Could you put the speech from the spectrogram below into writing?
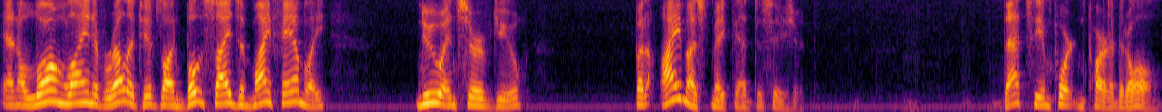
and a long line of relatives on both sides of my family knew and served you. But I must make that decision. That's the important part of it all.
